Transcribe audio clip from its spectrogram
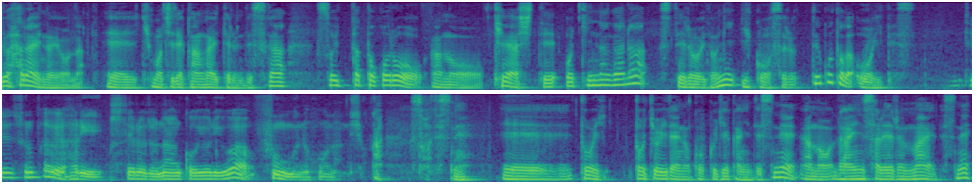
雨払いのような、えー、気持ちで考えてるんですがそういったところをあのケアしておきながらステロイドに移行するということが多いです。でその場合はやはりステロイド軟膏よりは噴霧の方なんでしょうか？そうですね。えー、当東京医大の口腔外科にですねあの来院される前ですね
